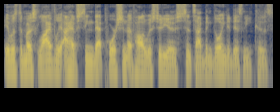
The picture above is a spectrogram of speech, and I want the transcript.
it was the most lively I have seen that portion of Hollywood Studios since I've been going to Disney because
